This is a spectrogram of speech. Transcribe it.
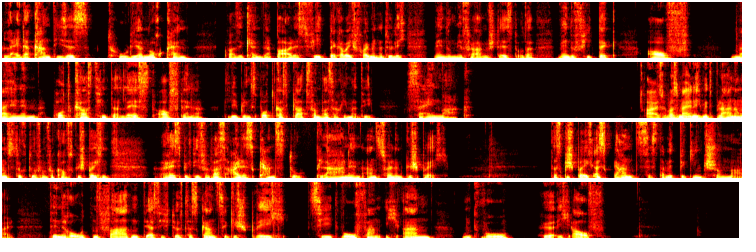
Leider kann dieses Tool ja noch kein quasi kein verbales Feedback, aber ich freue mich natürlich, wenn du mir Fragen stellst oder wenn du Feedback auf meinem Podcast hinterlässt, auf deiner Lieblingspodcast-Plattform, was auch immer die sein mag. Also, was meine ich mit Planung und Struktur von Verkaufsgesprächen, respektive was alles kannst du planen an so einem Gespräch? Das Gespräch als Ganzes, damit beginnt schon mal. Den roten Faden, der sich durch das ganze Gespräch zieht. Wo fange ich an und wo höre ich auf?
